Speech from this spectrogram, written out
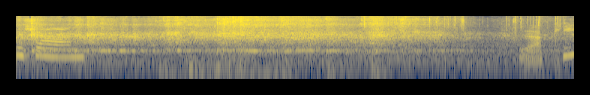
Nishan rakhi.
